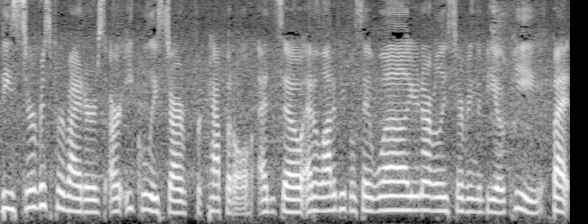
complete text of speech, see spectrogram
these service providers are equally starved for capital, and so and a lot of people say, well, you're not really serving the BOP, but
